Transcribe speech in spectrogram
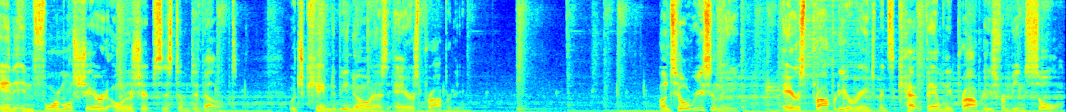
An informal shared ownership system developed, which came to be known as heirs property. Until recently, heirs property arrangements kept family properties from being sold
